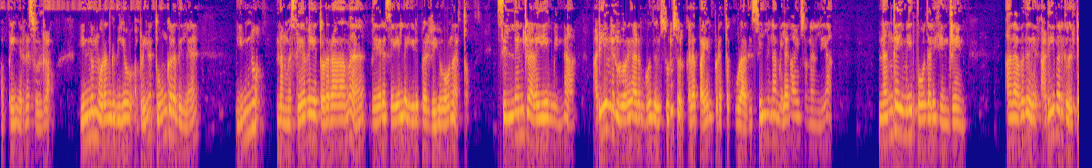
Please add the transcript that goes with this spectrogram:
அப்படிங்கறத சொல்றா. இன்னும் உறங்குதியோ அப்படின்னு தூங்குறது இல்ல இன்னும் நம்ம சேவையை தொடராம வேற செயல்ல ஈடுபடுறியோன்னு அர்த்தம். சில்லென்று அலையேன் மின்னா அடியவர்கள் உரையாடும் போது சுடுசொற்களை பயன்படுத்தக்கூடாது. சில்லுனா மிளகாய்ன்னு சொன்னேன் இல்லையா? நங்கை மீர் போதருகின்றேன். அதாவது அடியவர்கள்ட்ட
